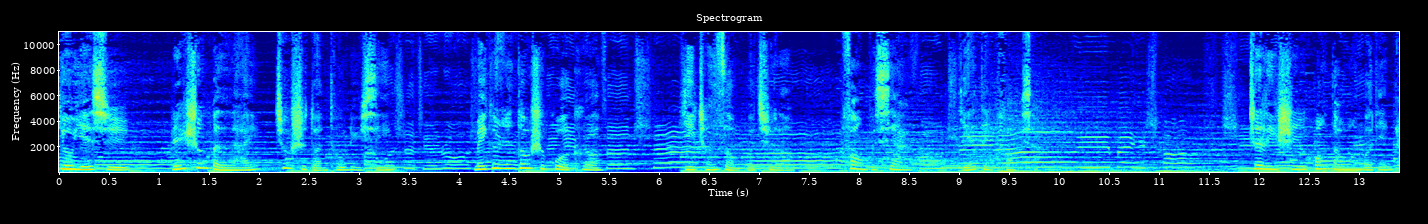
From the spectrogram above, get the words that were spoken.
又也许，人生本来就是短途旅行。每个人都是过客，一程走过去了，放不下也得放下。这里是荒岛网络电台，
